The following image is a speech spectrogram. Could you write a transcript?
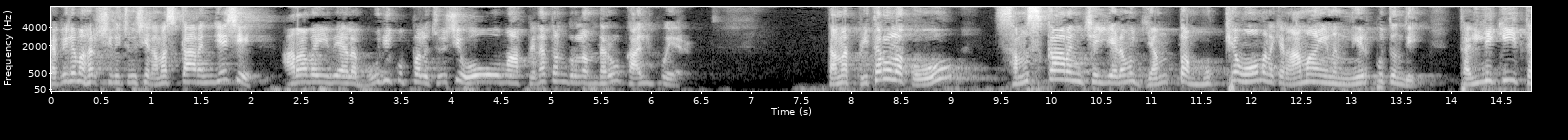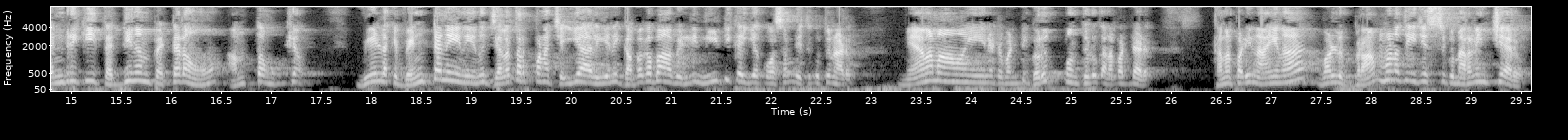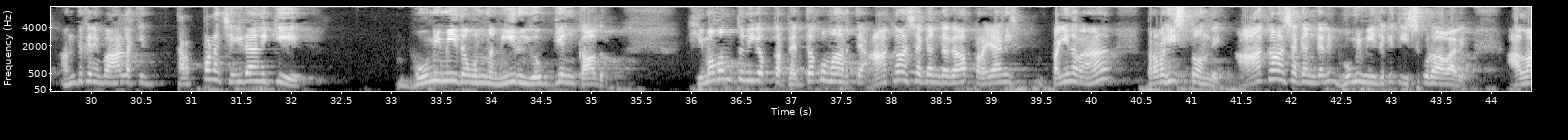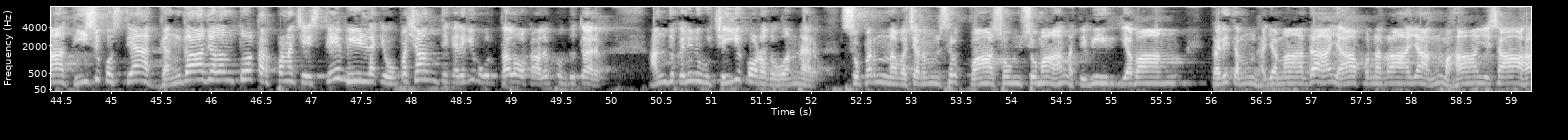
కపిల మహర్షిని చూసి నమస్కారం చేసి అరవై వేల బూది కుప్పలు చూసి ఓ మా పినతండ్రులందరూ కాలిపోయారు. తన పితరులకు సంస్కారం చెయ్యడం ఎంత ముఖ్యమో మనకి రామాయణం నేర్పుతుంది. తల్లికి తండ్రికి తద్దినం పెట్టడం అంత ముఖ్యం. వీళ్ళకి వెంటనే నేను జలతర్పణ చెయ్యాలి అని గబగబా వెళ్ళి నీటి కయ్య కోసం వెతుకుతున్నాడు. మేనమామ అయినటువంటి గరుత్మంతుడు కనపడ్డాడు. కనపడి నాయన వాళ్ళు బ్రాహ్మణ తేజస్సుకు మరణించారు. అందుకని వాళ్ళకి తర్పణ చేయడానికి భూమి మీద ఉన్న నీరు యోగ్యం కాదు. హిమవంతుని యొక్క పెద్ద కుమార్తె ఆకాశగంగగా ప్రయాణి పైన ప్రవహిస్తోంది. ఆకాశగంగని భూమి మీదకి తీసుకురావాలి. అలా తీసుకొస్తే ఆ గంగాజలంతో తర్పణ చేస్తే వీళ్ళకి ఉపశాంతి కలిగి ఊర్ధలోకాలు పొందుతారు. అందుకని నువ్వు చెయ్యకూడదు అన్నారు. సుపర్ణ వచనం శ్రుత్వా అతి వీర్యవాన్ త్వరితం హయమాదాయ పునరాయాన్ మహాయశాః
